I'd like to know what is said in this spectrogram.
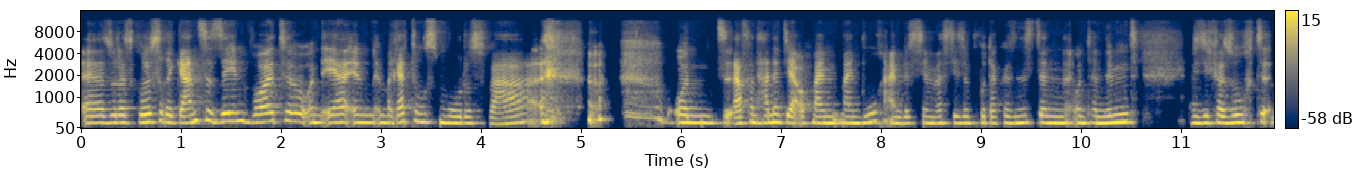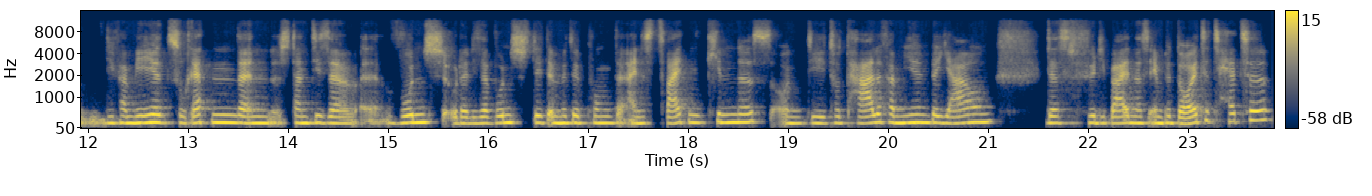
äh, so das größere Ganze sehen wollte und eher im, im Rettungsmodus war. Und davon handelt ja auch mein, mein Buch ein bisschen, was diese Protagonistin unternimmt, wie sie versucht, die Familie zu retten. Dann stand dieser äh, Wunsch oder dieser Wunsch steht im Mittelpunkt eines zweiten Kindes und die totale Familienbejahung, das für die beiden das eben bedeutet hätte.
